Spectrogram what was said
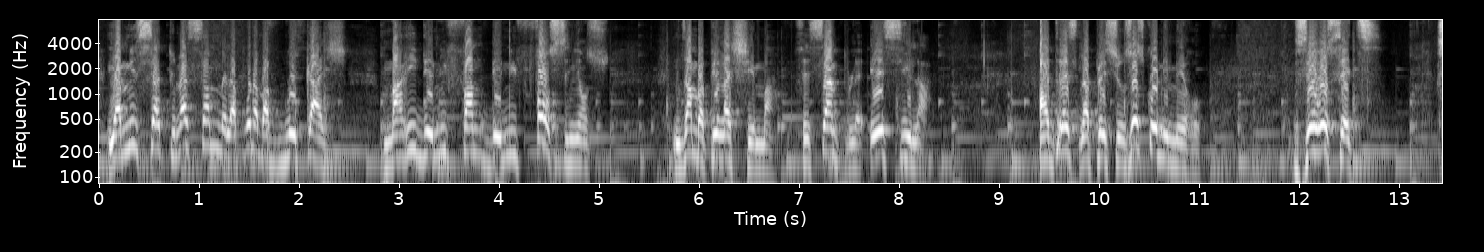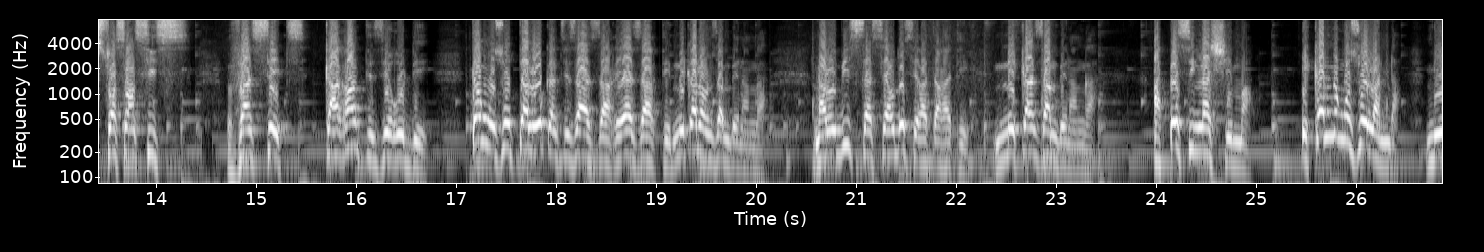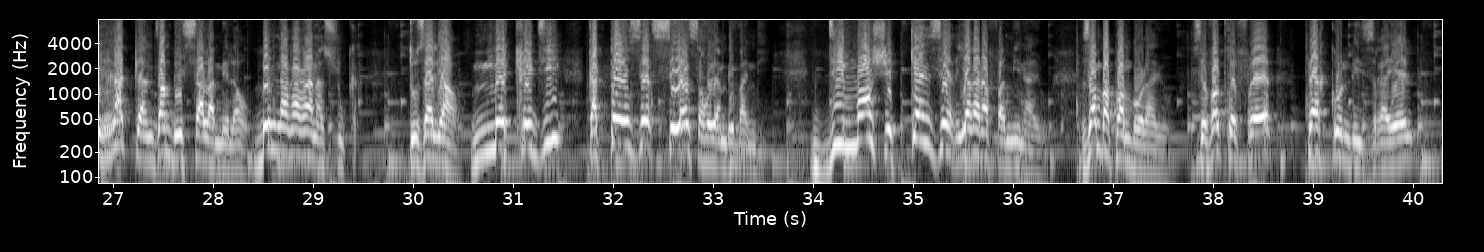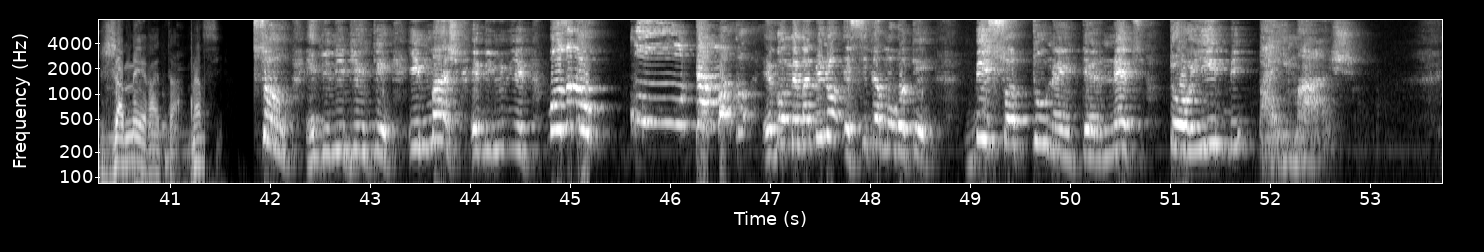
Ya misato nasambela mpo na bablocage mari de nuit femme de nuit force nyonso. Nzambe apie nga schéma. C'est simple esila adresse napesi yo zosko numéro 07 66 27 40 02 ntango ozotala okanisi eza azar ya azar te meka na nzambe na nga nalobi sacerdoce erataka te meka nzambe na nga apesi nga schéma eka ndenge ozolanda miracle ya nzambe esalamela o benga kaka na suka. Tozali awa mercredi 14h séance akoyamba ebandi dimanche 15h yaka na famille na yo nzambe apambola yo c'est votre frère père conde d'israël jamais rata merci. Son ebimi bien te image ebimi bien te bozana okuta moko ekomema bino esika moko te biso tu na internet toyibi baimage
